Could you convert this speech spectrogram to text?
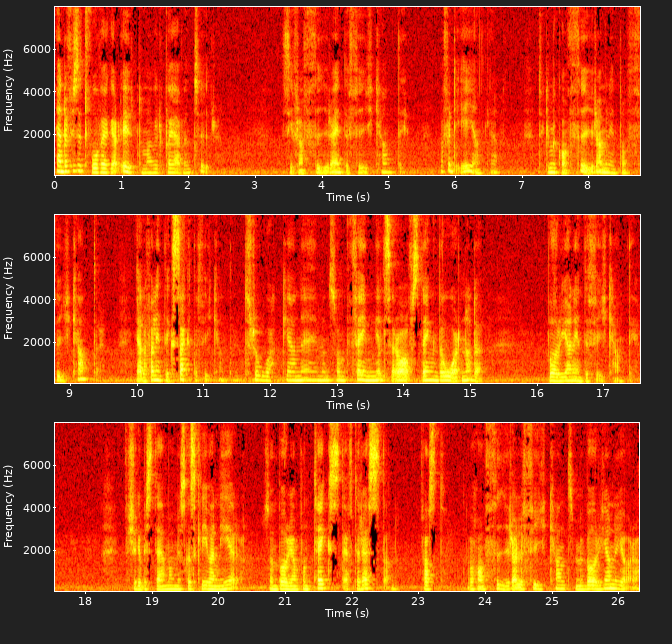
ändå finns det två vägar ut om man vill på äventyr. Siffran fyra är inte fyrkantig. Varför det egentligen? Jag tycker mycket om fyra men inte om fyrkanter. I alla fall inte exakta fyrkanter. Tråkiga, nej, men som fängelser, avstängda och ordnade. Början är inte fyrkantig. Jag försöker bestämma om jag ska skriva ner det. Som början på en text efter resten. Fast vad har en fyra eller fyrkant med början att göra?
